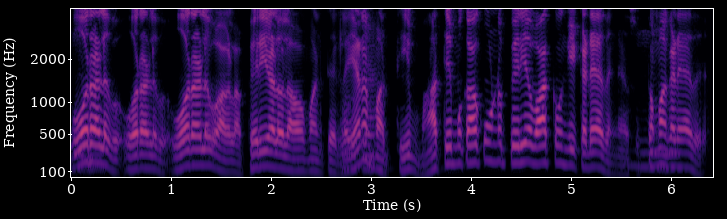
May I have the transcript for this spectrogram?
ஓரளவு ஓரளவு ஓரளவு ஆகலாம். பெரிய அளவில் ஆகுமான்னு தெரியல. ஏன்னா. மத்தி மதிமுகவுக்கும் ஒன்றும் பெரிய வாக்கு வங்கி கிடையாதுங்க. சுத்தமா ம். கிடையாது.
